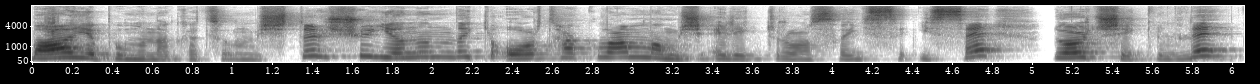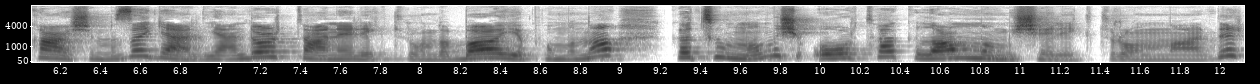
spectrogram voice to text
Bağ yapımına katılmıştır. Şu yanındaki ortaklanmamış elektron sayısı ise 4 şekilde karşımıza geldi. Yani 4 tane elektronda bağ yapımına katılmamış, ortaklanmamış elektronlardır.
